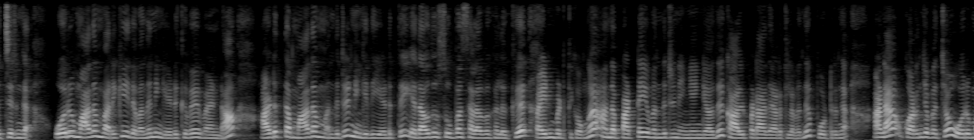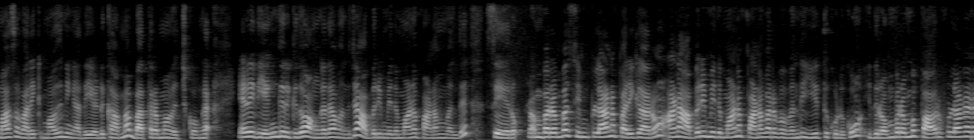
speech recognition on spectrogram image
வச்சுருங்க. ஒரு மாதம் வரைக்கும் இதை வந்து நீங்கள் எடுக்கவே வேண்டாம். அடுத்த மாதம் வந்துட்டு நீங்கள் இதை எடுத்து ஏதாவது சுப செலவுகளுக்கு பயன்படுத்திக்கோங்க. அந்த பட்டையை வந்துட்டு நீங்கள் எங்கேயாவது கால்படாத இடத்துல வந்து போட்டுருங்க. ஆனால் குறைஞ்சபட்சம் ஒரு மாதம் வரைக்குமாவது நீங்கள் அதை எடுக்காமல் பத்திரமா வச்சுக்கோங்க. ஏன்னா இது எங்கே இருக்குதோ அங்கே தான் வந்துட்டு அபரிமிதமான பணம் வந்து சேரும். ரொம்ப ரொம்ப சிம்பிளான பரிகாரம். ஆனால் அபரிமிதமான பணவரவை வந்து ஈர்த்து கொடுக்கும். இது ரொம்ப ரொம்ப பவர்ஃபுல்லான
